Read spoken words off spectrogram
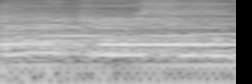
vacation.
